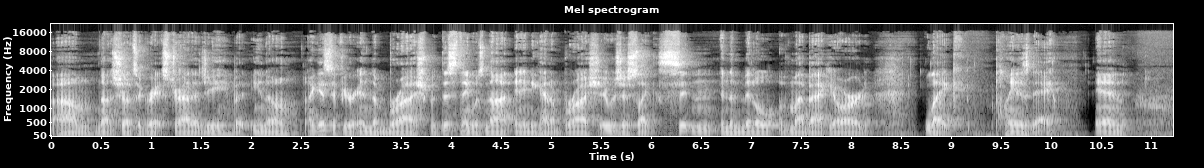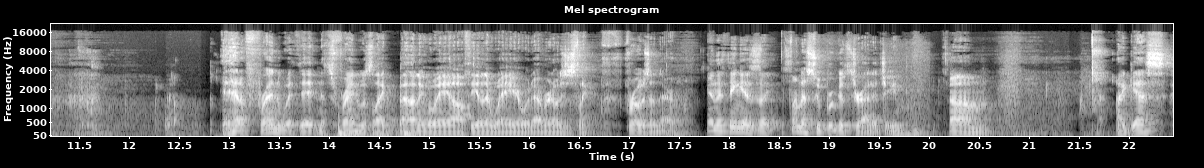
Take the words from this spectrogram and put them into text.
Um, not sure that's a great strategy, but you know, I guess if you're in the brush, but this thing was not in any kind of brush. It was just like sitting in the middle of my backyard, like plain as day. And it had a friend with it, and its friend was like bounding away off the other way or whatever. And it was just like frozen there. And the thing is, like, it's not a super good strategy. Um, I guess,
